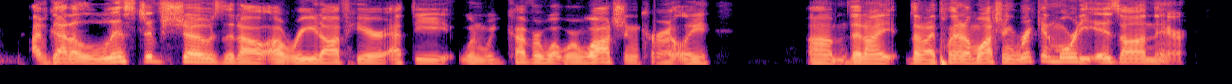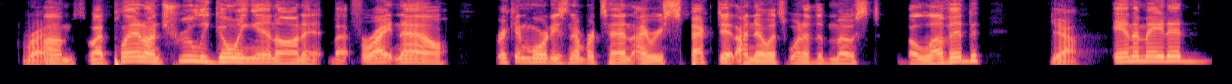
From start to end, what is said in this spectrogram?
I've got a list of shows that I'll, I'll read off here at the when we cover what we're watching currently um, that I that I plan on watching. Rick and Morty is on there, right? Um, so I plan on truly going in on it. But for right now, Rick and Morty's number ten. I respect it. I know it's one of the most beloved, yeah, animated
